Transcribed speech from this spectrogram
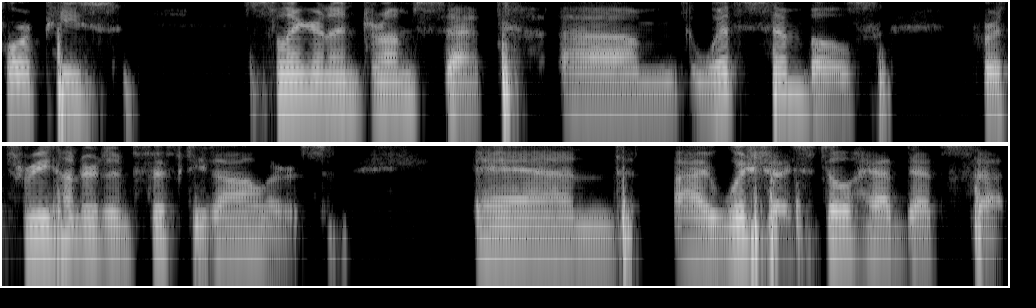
four-piece Slingerland drum set um, with cymbals for three hundred and fifty dollars, and I wish I still had that set.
